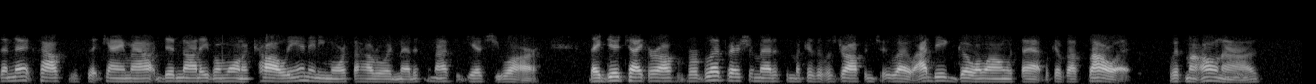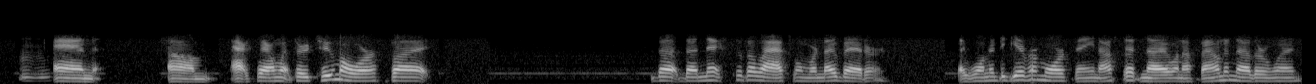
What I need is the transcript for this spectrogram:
the next hospice that came out did not even want to call in any more thyroid medicine. I said, Yes, you are. They did take her off of her blood pressure medicine because it was dropping too low. I did go along with that because I saw it with my own eyes. hmm And um actually I went through two more, but the the next to the last one were no better. They wanted to give her morphine. I said no, and I found another one.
